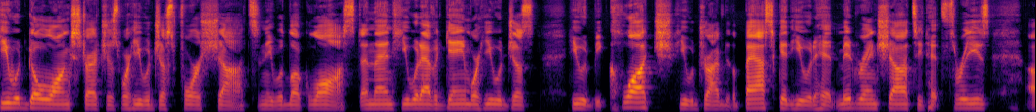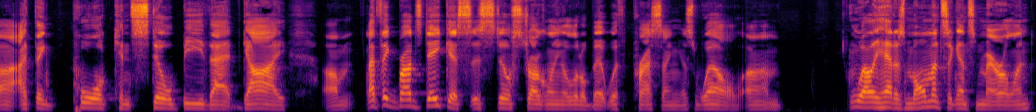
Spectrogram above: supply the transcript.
he would go long stretches where he would just force shots and he would look lost, and then he would have a game where he would just he would be clutch, he would drive to the basket, he would hit mid range shots, he'd hit threes. Uh, I think Poole can still be that guy. Um, I think Brazdeikis is still struggling a little bit with pressing as well. Um, well, he had his moments against Maryland.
